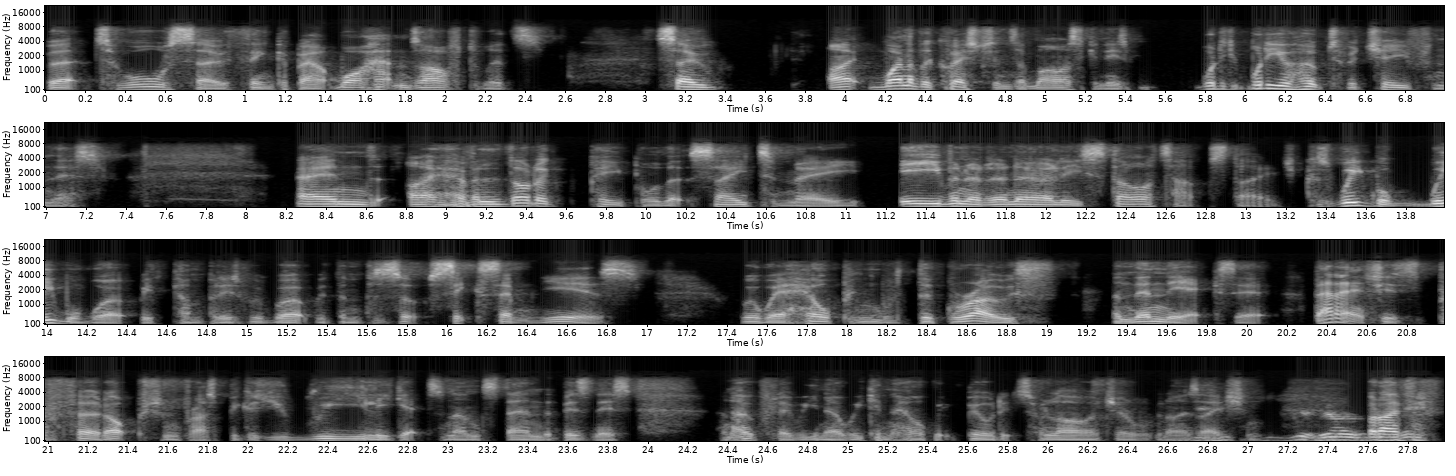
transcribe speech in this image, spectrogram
but to also think about what happens afterwards. So, I, one of the questions I'm asking is, what do, you, what do you hope to achieve from this? And I have a lot of people that say to me, even at an early startup stage, because we will we will work with companies, we work with them for sort of six, seven years, where we're helping with the growth and then the exit. That actually is preferred option for us because you really get to understand the business, and hopefully, you know, we can help it build it to a larger organization. Really but I've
